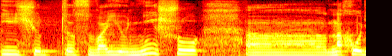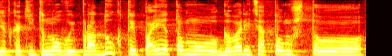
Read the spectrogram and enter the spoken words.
ищут свою нишу, а, находят какие-то новые продукты, поэтому говорить о том, что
